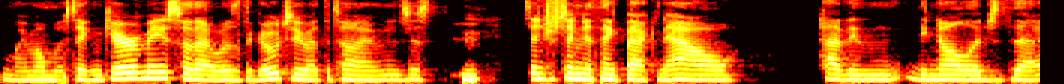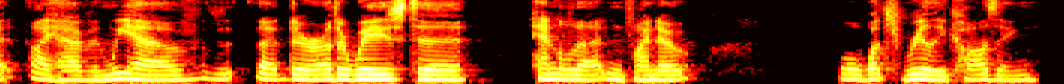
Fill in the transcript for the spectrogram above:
my mom was taking care of me so that was the go-to at the time. It's just mm-hmm. it's interesting to think back now having the knowledge that i have and we have that there are other ways to handle that and find out well what's really causing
